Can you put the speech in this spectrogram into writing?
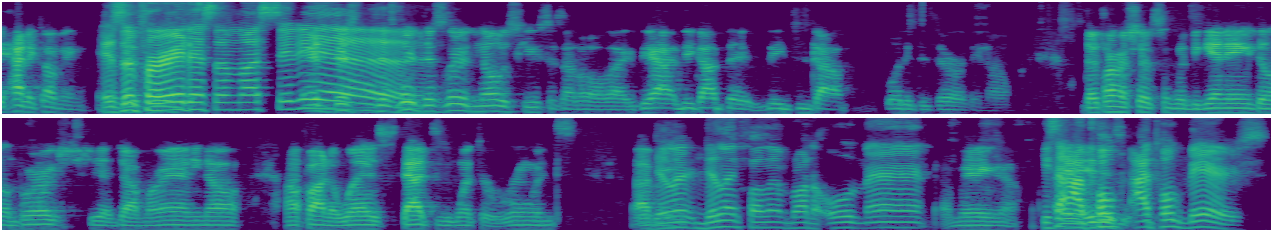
they had it coming. It's So a parade in some my city. There's, Yeah. literally, there's literally no excuses at all. Like they, had, they got the, they just got what they deserve. You know, their partnership since the beginning. Dillon Brooks, yeah, Ja Morant. You know, I'm finding West. That just went to ruins. I mean, Dillon Dillon calling Brown an old man. I mean, He said, Hey, "I poke is- I poke bears."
